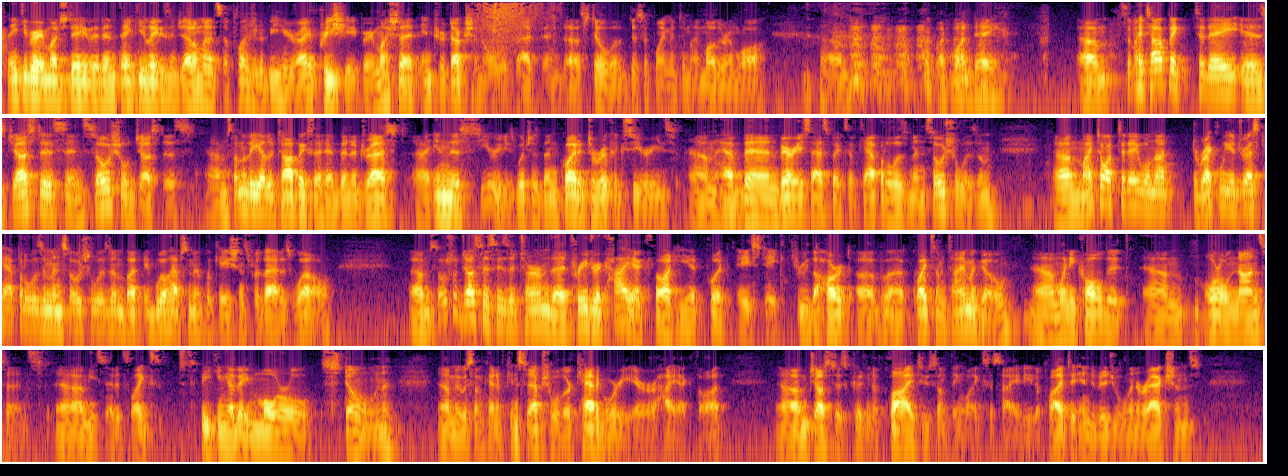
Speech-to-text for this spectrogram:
Thank you very much, David, and thank you, ladies and gentlemen. It's a pleasure to be here. I appreciate very much that introduction, all of that, and uh, still a disappointment to my mother-in-law. Um, but one day. Um, so my topic today is justice and social justice. Um, some of the other topics that have been addressed uh, in this series, which has been quite a terrific series, um, have been various aspects of capitalism and socialism. Um, my talk today will not directly address capitalism and socialism, but it will have some implications for that as well. Um, social justice is a term that Friedrich Hayek thought he had put a stake through the heart of uh, quite some time ago um, when he called it um, moral nonsense. Um, he said it's like speaking of a moral stone. Um, it was some kind of conceptual or category error, Hayek thought. Um, justice couldn't apply to something like society, it applied to individual interactions.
